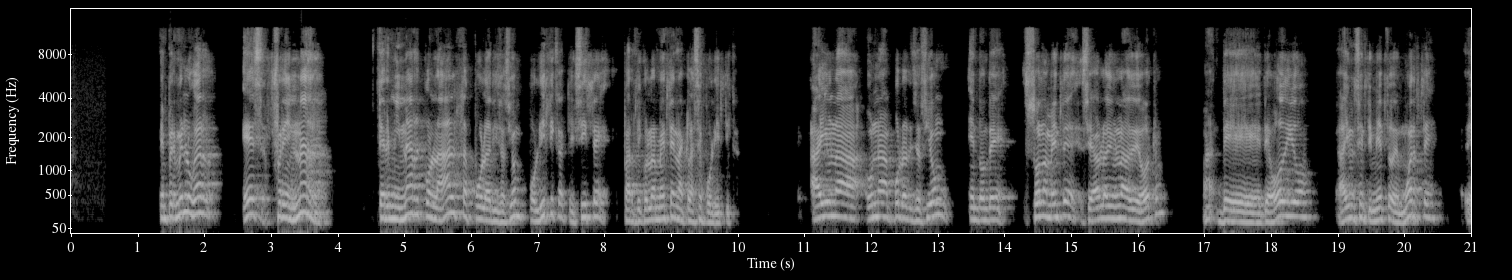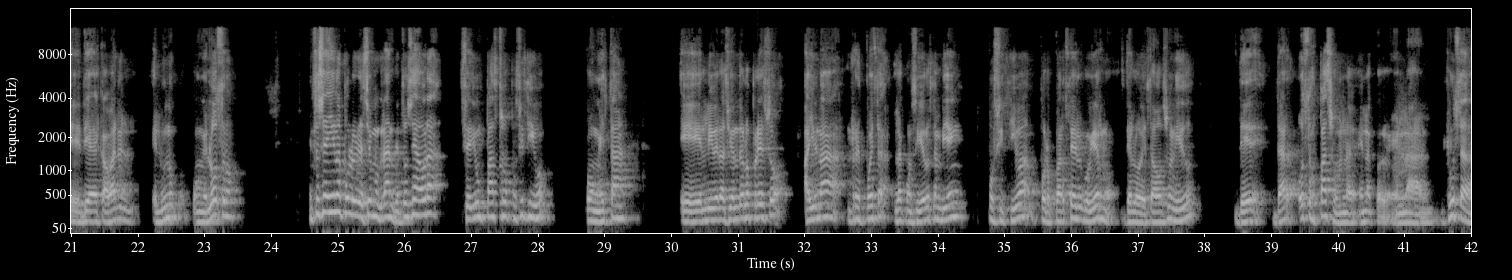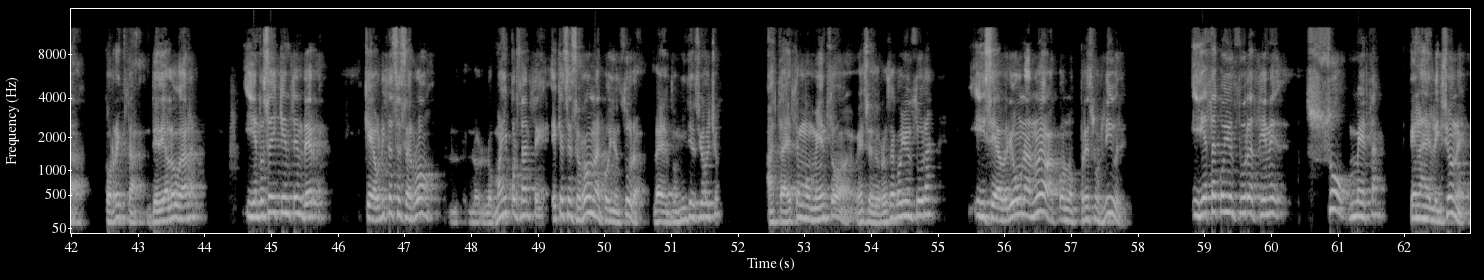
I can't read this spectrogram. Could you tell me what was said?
En primer lugar, es frenar, terminar con la alta polarización política que existe particularmente en la clase política. Hay una, una polarización en donde solamente se habla de un lado y de otro, de, de, odio, hay un sentimiento de muerte, eh, de acabar el, el, uno con el otro. Entonces hay una polarización muy grande. Entonces ahora se dio un paso positivo con esta eh, liberación de los presos. Hay una respuesta, la considero también positiva por parte del gobierno de los Estados Unidos de dar otros pasos en la, en la, en la ruta correcta de dialogar. Y entonces hay que entender que ahorita se cerró, lo, más importante es que se cerró una coyuntura, la del 2018, hasta este momento eh, se cerró esa coyuntura y se abrió una nueva con los presos libres. Y esta coyuntura tiene su meta en las elecciones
